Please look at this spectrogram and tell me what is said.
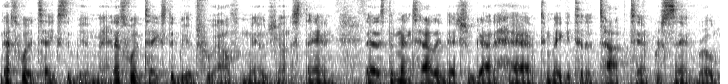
That's what it takes to be a man. That's what it takes to be a true alpha male. Do you understand me? That's the mentality that you gotta have to make it to the top ten percent, bro.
